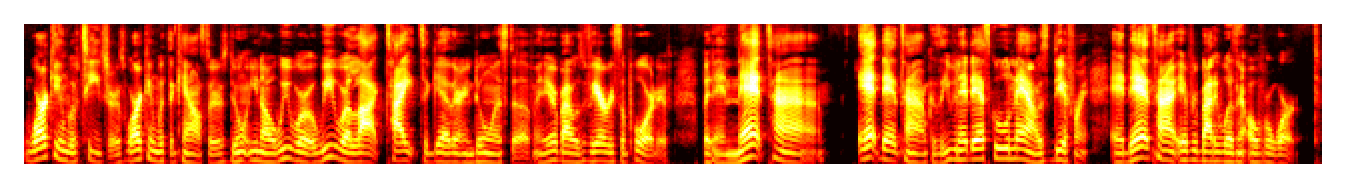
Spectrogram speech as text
working with teachers, working with the counselors, doing you know we were we were locked tight together and doing stuff, and everybody was very supportive. But in that time, at that time, because even at that school now it's different. At that time, everybody wasn't overworked.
